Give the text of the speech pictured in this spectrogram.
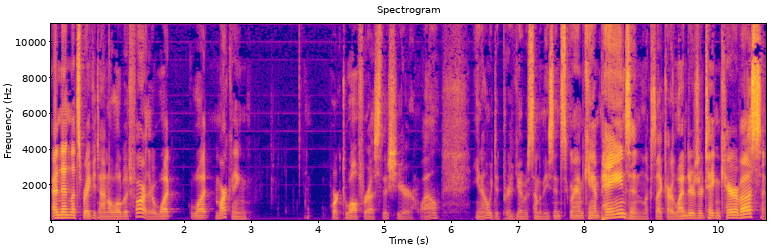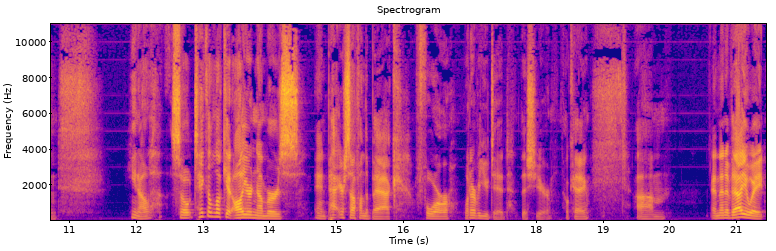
And then let's break it down a little bit farther. What what marketing worked well for us this year? Well, you know, we did pretty good with some of these Instagram campaigns and looks like our lenders are taking care of us and you know, so take a look at all your numbers and pat yourself on the back for whatever you did this year, okay? Um, and then evaluate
